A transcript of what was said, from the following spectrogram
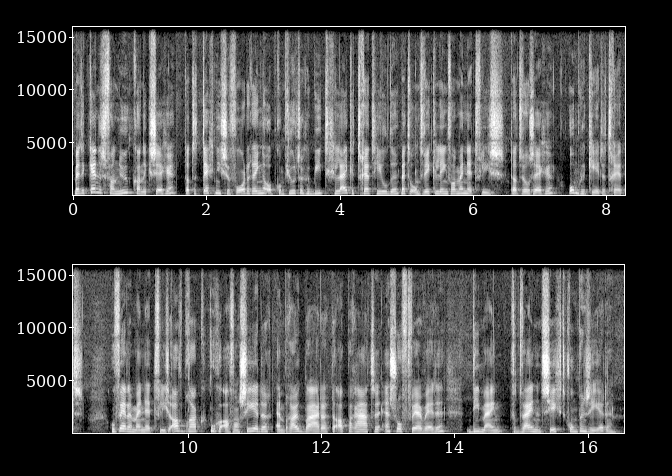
Met de kennis van nu kan ik zeggen dat de technische vorderingen op computergebied gelijke tred hielden met de ontwikkeling van mijn netvlies. Dat wil zeggen omgekeerde tred. Hoe verder mijn netvlies afbrak, hoe geavanceerder en bruikbaarder de apparaten en software werden die mijn verdwijnend zicht compenseerden.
